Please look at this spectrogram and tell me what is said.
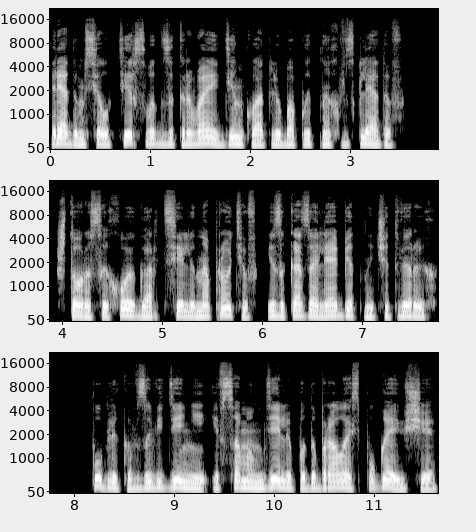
рядом сел Тирсвот, закрывая Динку от любопытных взглядов. Шторос и Хойгард сели напротив и заказали обед на четверых. Публика в заведении и в самом деле подобралась пугающая.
